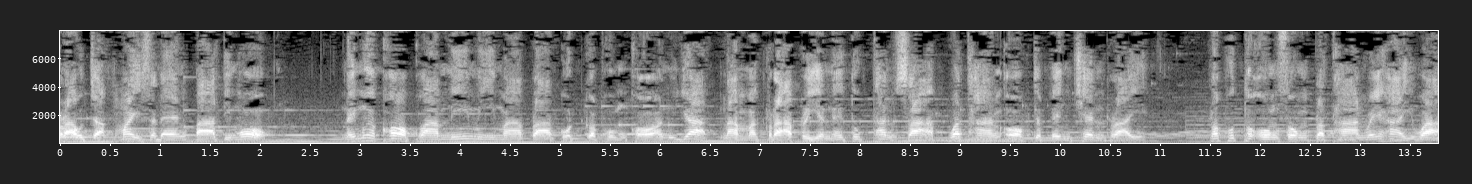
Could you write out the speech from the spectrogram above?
เราจักไม่แสดงปาติโมกข์ ในเมื่อข้อความนี้มีมาปรากฏกระผมขออนุญาตนำมากราบเรียนให้ทุกท่านทราบว่าทางออกจะเป็นเช่นไร พระพุทธองค์ทรงประทานไว้ให้ว่า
